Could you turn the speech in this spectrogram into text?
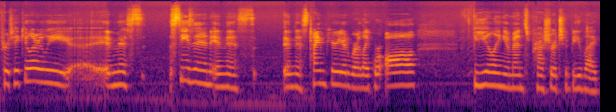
particularly uh, in this season in this in this time period where like we're all feeling immense pressure to be like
